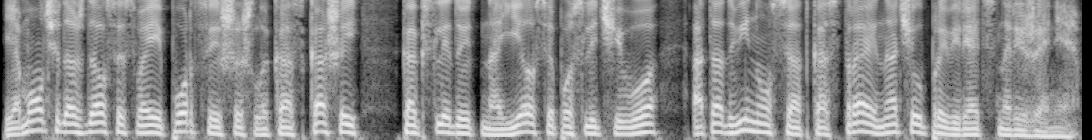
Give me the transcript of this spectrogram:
Я молча дождался своей порции шашлыка с кашей, как следует наелся, после чего отодвинулся от костра и начал проверять снаряжение.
